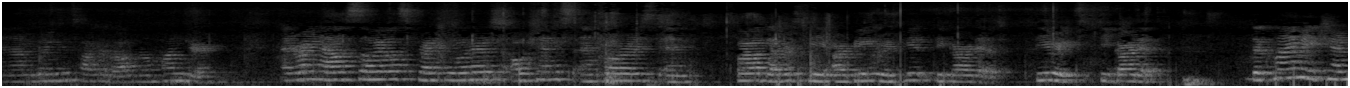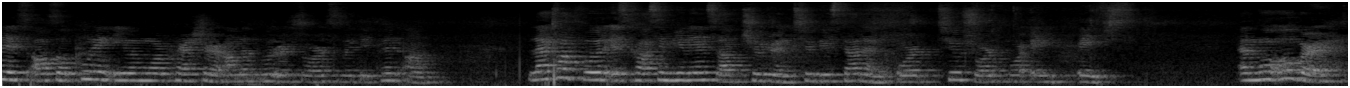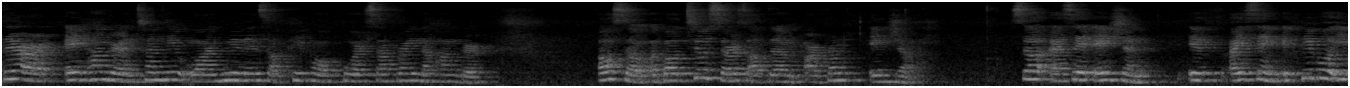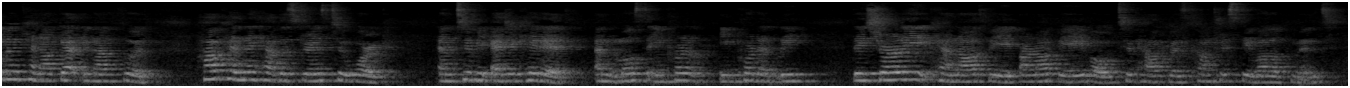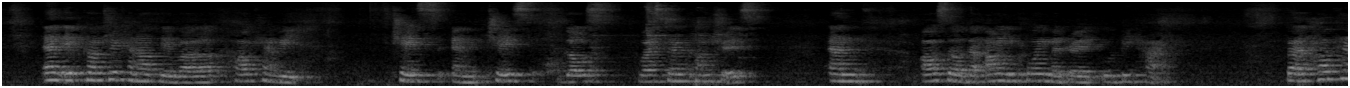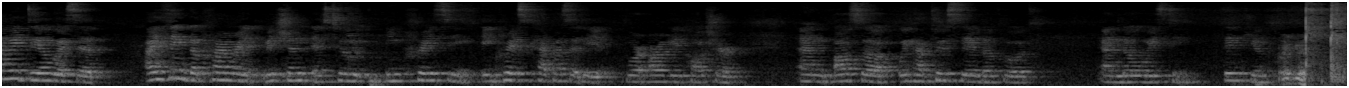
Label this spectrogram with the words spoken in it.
and I'm going to talk about no hunger. And right now, soils, fresh waters, oceans, and forests and biodiversity are being repeat degraded. degraded. The climate change is also putting even more pressure on the food resource we depend on. Lack of food is causing millions of children to be stunted or too short for age. And moreover, there are 821 millions of people who are suffering the hunger. Also, about two-thirds of them are from Asia. So as a Asian, if I think if people even cannot get enough food, how can they have the strength to work and to be educated? And most important, importantly, they surely cannot be are not be able to help with country's development. And if country cannot develop, how can we chase and chase those Western countries? And also the unemployment rate would be high. But how can we deal with it? I think the primary mission is to increasing increase capacity for agriculture, and also we have to save the food and no wasting. Thank you. Very good.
